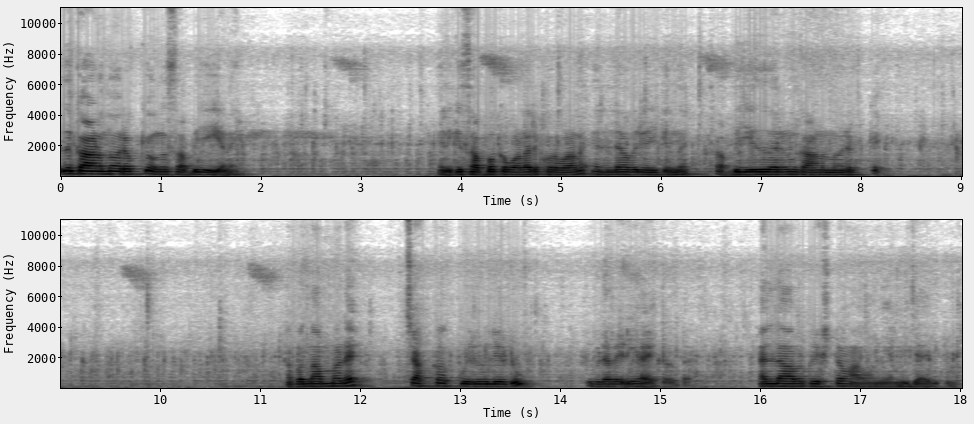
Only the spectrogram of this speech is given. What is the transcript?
ഇത് കാണുന്നവരൊക്കെ ഒന്ന് സബ് ചെയ്യണേ. എനിക്ക് സബ്ബൊക്കെ വളരെ കുറവാണ്. എല്ലാവരും എനിക്കൊന്ന് സബ് ചെയ്ത് തരണം കാണുന്നവരൊക്കെ. അപ്പം നമ്മുടെ ചക്കക്കുരു ലഡു ഇവിടെ റെഡി ആയിട്ടുണ്ട്. എല്ലാവർക്കും ഇഷ്ടമാകുമെന്ന് ഞാൻ വിചാരിക്കുന്നു.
